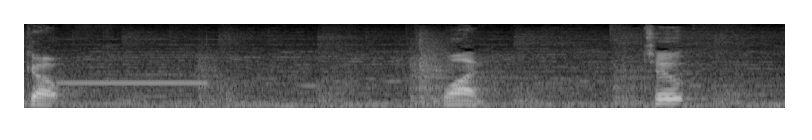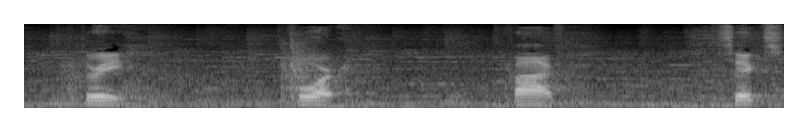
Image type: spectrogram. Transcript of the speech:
go. 1, 2, 3, 4, 5, 6,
